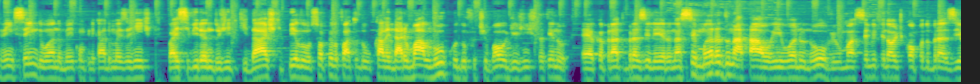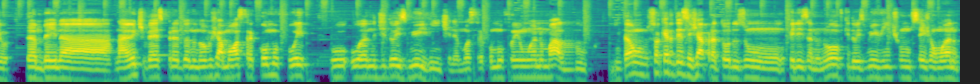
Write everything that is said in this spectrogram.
Vem sendo um ano bem complicado, mas a gente vai se virando do jeito que dá. Acho que pelo, só pelo fato do calendário maluco do futebol, de a gente tá tendo é, o Campeonato Brasileiro na semana do Natal e o Ano Novo, uma semifinal de Copa do Brasil também na, na antivéspera do Ano Novo, já mostra como foi o, o ano de 2020, né? Mostra como foi um ano maluco. Então, só quero desejar para todos um feliz ano novo, que 2021 seja um ano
